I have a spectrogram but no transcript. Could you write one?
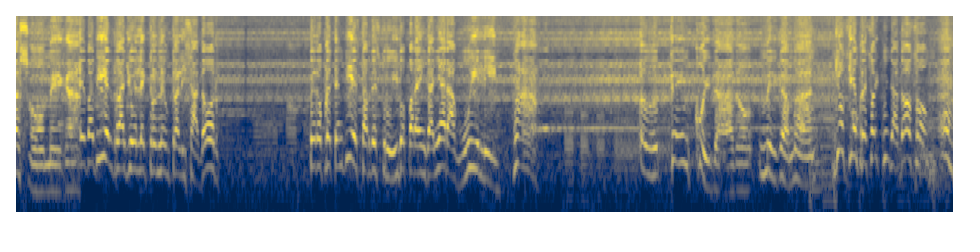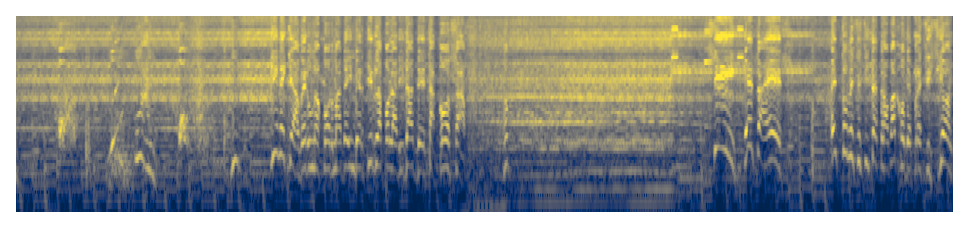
Pasó, Omega? Evadí el rayo electroneutralizador. Pero pretendí estar destruido para engañar a Willy. Ah, Oh, ten cuidado, Mega Man. Yo siempre soy cuidadoso. Tiene que haber una forma de invertir la polaridad de esta cosa. ¡Sí! ¡Esa es! Esto necesita trabajo de precisión.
